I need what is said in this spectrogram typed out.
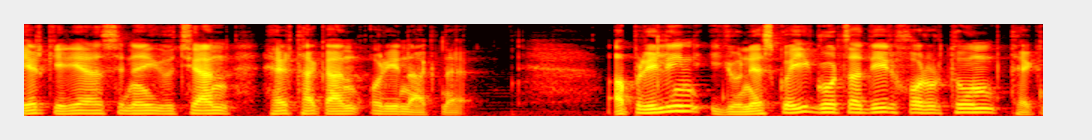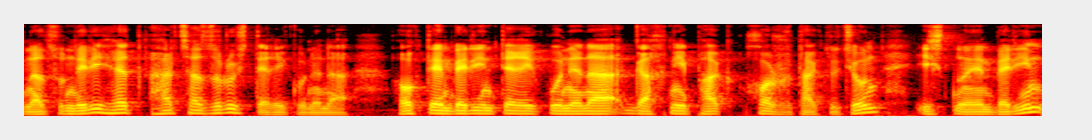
երկերիասնեյության հերթական օրինակն է։ Ապրիլին ՅՈՒՆԵՍԿՕ-ի գործադիր խորհրդում տեխնացուների հետ հարցազրույց տեղի կունենա։ Հոկտեմբերին տեղի կունենա գախնի փակ խորհրդակցություն, իսկ նոյեմբերին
